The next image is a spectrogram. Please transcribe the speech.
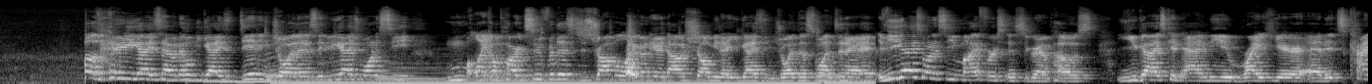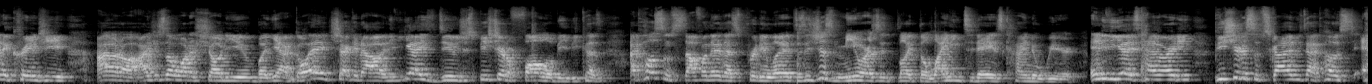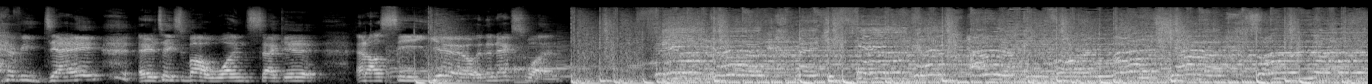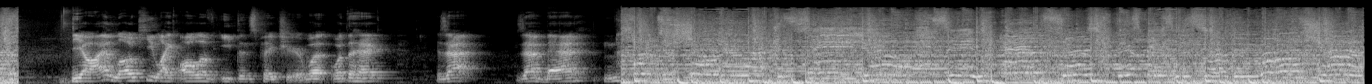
Well, there you guys have it. I hope you guys did enjoy this. If you guys want to see like a part two for this, just drop a like on here. That will show me that you guys enjoyed this one today. If you guys want to see my first Instagram post, you guys can add me right here and it's kind of cringy. I don't know, I just don't want to show to you, but yeah, go ahead and check it out. And if you guys do, just be sure to follow me because I post some stuff on there that's pretty lit. Is it just me or is it like the lighting today is kind of weird? And if you guys haven't already, be sure to subscribe because I post every day and it takes about one second. And I'll see you in the next one. Yo, I low key like all of Ethan's picture. What what the heck? Is that is that bad?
